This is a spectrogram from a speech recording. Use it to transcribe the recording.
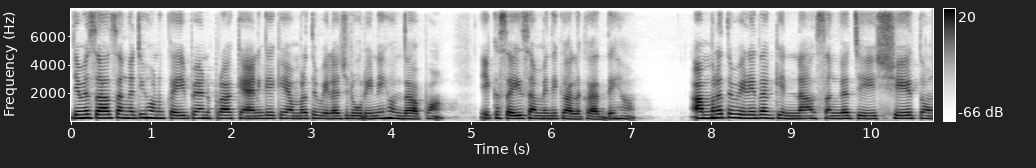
ਜਿਵੇਂ ਸਾਧ ਸੰਗਤ ਜੀ ਹੁਣ ਕਈ ਭੈਣ ਭਰਾ ਕਹਿਣਗੇ ਕਿ ਅੰਮ੍ਰਿਤ ਵੇਲਾ ਜ਼ਰੂਰੀ ਨਹੀਂ ਹੁੰਦਾ ਆਪਾਂ, ਇੱਕ ਸਹੀ ਸਮੇਂ ਦੀ ਗੱਲ ਕਰਦੇ ਹਾਂ। ਅੰਮ੍ਰਿਤ ਵੇਲੇ ਦਾ ਗਿਣਨਾ ਸੰਗਤ ਜੀ 6 ਤੋਂ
